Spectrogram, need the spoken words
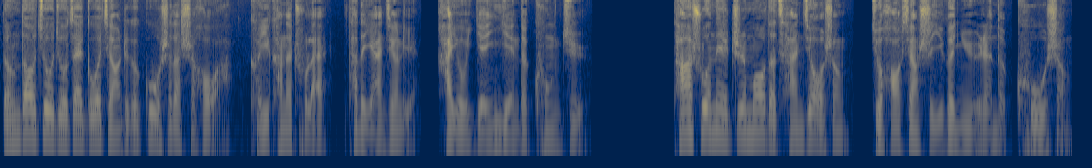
等到舅舅在给我讲这个故事的时候啊，可以看得出来他的眼睛里还有隐隐的恐惧。他说那只猫的惨叫声就好像是一个女人的哭声。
